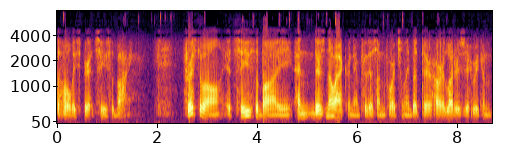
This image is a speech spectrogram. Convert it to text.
the Holy Spirit sees the body. First of all, it sees the body, and there's no acronym for this, unfortunately, but there are letters that we can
